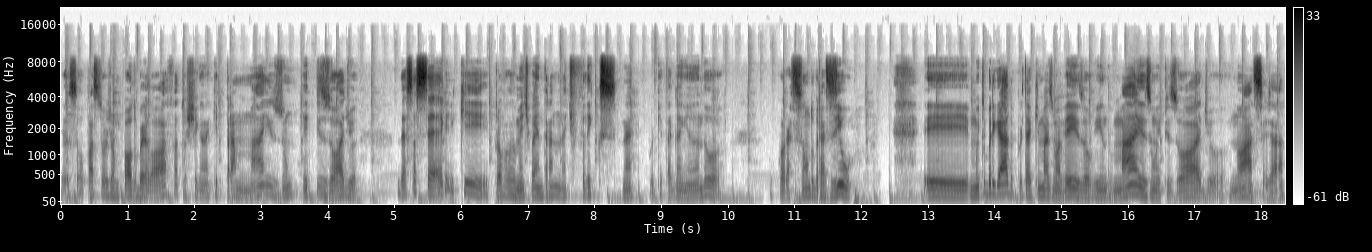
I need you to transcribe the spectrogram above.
Eu sou o pastor João Paulo Berlofa, tô chegando aqui para mais um episódio dessa série que provavelmente vai entrar no Netflix, né? Porque tá ganhando o coração do Brasil. E muito obrigado por estar aqui mais uma vez, ouvindo mais um episódio. Nossa, já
